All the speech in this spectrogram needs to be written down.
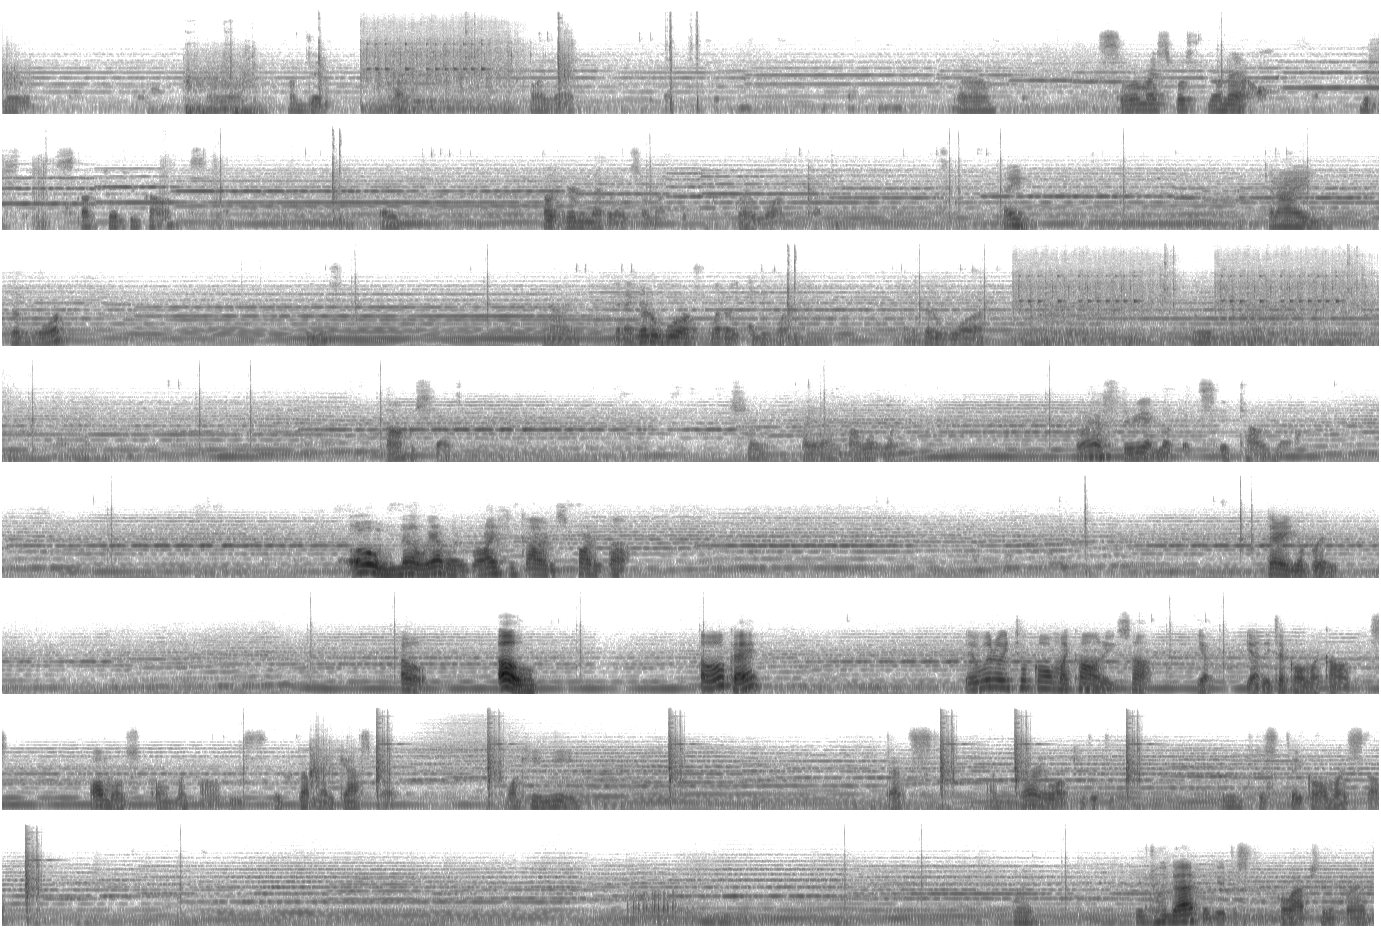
No. Oh, well, I'm dead. Um, so where am I supposed to go now? Just stuck to a few columns. Hey. Oh, you're in the Netherlands, so I'm not where one Hey. Can I go Did I go to war with literally anyone? Did I go to war? Accomplish stuff. So I, I I want one. Do I have three yet? Look, it's Italian now. Oh no, we have a rising communist party, huh? There you go, Britain. Oh. Oh! Oh, okay. They literally took all my colonies, huh? Yep. Yeah, they took all my colonies. Almost all my colonies. They forgot Madagascar. Lucky me. That's... I'm very lucky to just take all my stuff. Right. You enjoyed that? Or you just collapsing in France?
